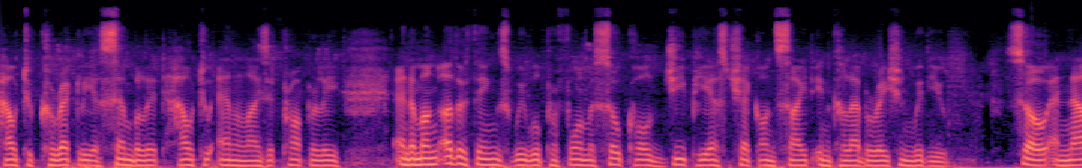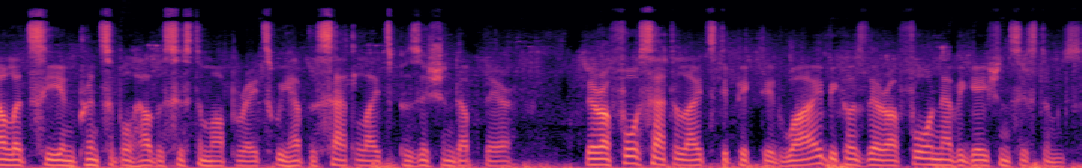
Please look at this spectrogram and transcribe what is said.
How to correctly assemble it, how to analyze it properly, and among other things, we will perform a so-called GPS check on site in collaboration with you. So, and now let's see in principle how the system operates. We have the satellites positioned up there. There are four satellites depicted. Why? Because there are four navigation systems.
